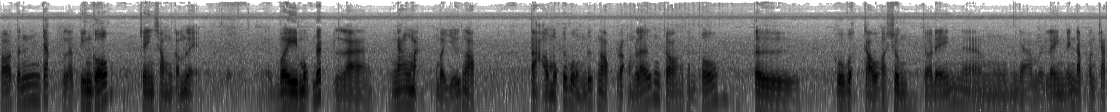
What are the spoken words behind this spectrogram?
có tính chất là kiên cố trên sông Cẩm Lệ vì mục đích là ngăn mặn và giữ ngọt tạo một cái vùng nước ngọt rộng lớn cho thành phố từ khu vực cầu Hòa Xuân cho đến ờ, nhà mình lên đến đập Văn Trạch.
